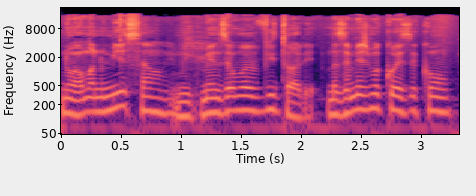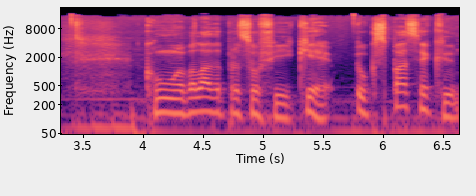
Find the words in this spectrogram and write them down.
não é uma nomeação e muito menos é uma vitória. Mas a mesma coisa com, com a balada para Sophie, que é o que se passa é que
